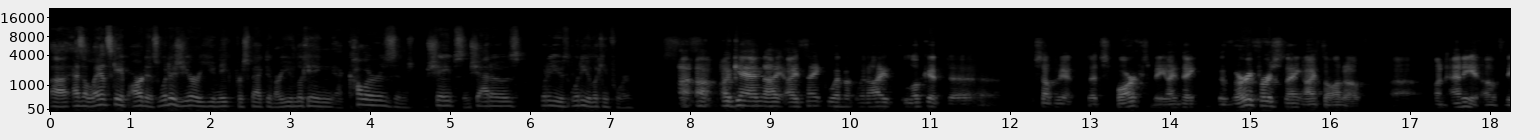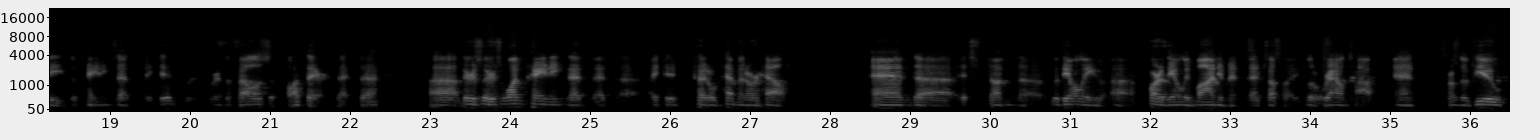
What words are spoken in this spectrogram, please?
uh, as a landscape artist, what is your unique perspective? Are you looking at colors and shapes and shadows? What are you What are you looking for? Uh, uh, again, I, I think when when I look at uh, something that, that sparks me, I think the very first thing I thought of uh, on any of the the paintings that I did were, the fellows that fought there. That uh, uh, there's there's one painting that that I did titled Heaven or Hell, and uh, it's done uh, with the only uh, part of the only monument that's up a little round top, and from the view,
